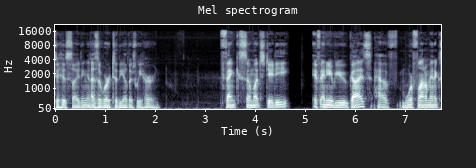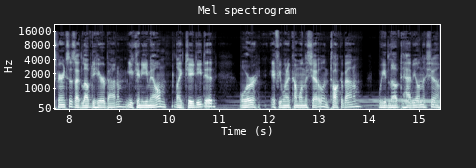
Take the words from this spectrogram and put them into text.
to his sighting as there were to the others we heard. Thanks so much, JD. If any of you guys have more Flannel Man experiences, I'd love to hear about them. You can email them like JD did, or if you want to come on the show and talk about them, We'd love to have you on the show.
